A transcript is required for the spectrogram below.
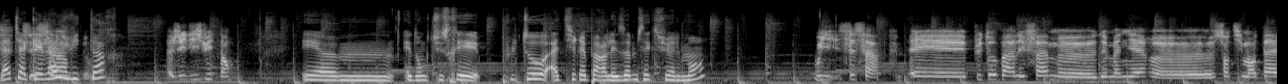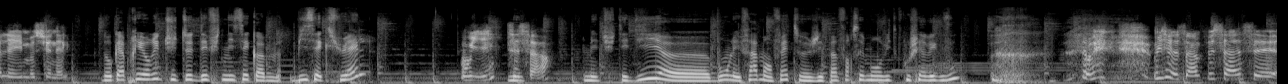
Là, tu as quel âge. Victor? J'ai 18 ans. Et, euh, et donc tu serais plutôt attiré par les hommes sexuellement Oui, c'est ça. Et plutôt par les femmes euh, de manière euh, sentimentale et émotionnelle. Donc a priori, tu te définissais comme bisexuel Oui, c'est ça. Mais tu t'es dit, euh, bon, les femmes, en fait, j'ai pas forcément envie de coucher avec vous. Oui, c'est un peu ça. C'est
